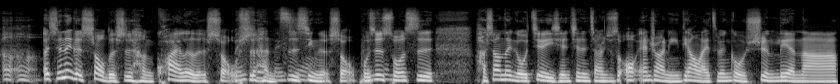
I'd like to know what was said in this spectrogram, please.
嗯嗯，而且那个瘦的是很快乐的瘦，是很自信的瘦，不是说是好像那个我记得以前健身教练就说哦，Angela 你一定要来这边跟我训练啊，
